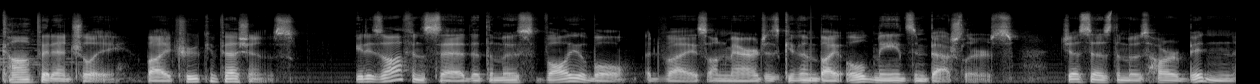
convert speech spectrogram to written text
Confidentially by True Confessions. It is often said that the most valuable advice on marriage is given by old maids and bachelors just as the most hard bitten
